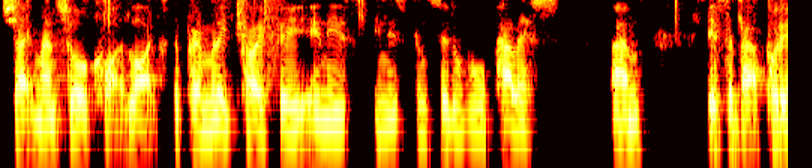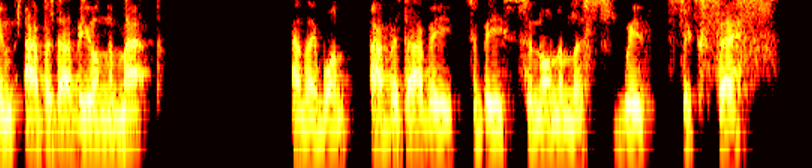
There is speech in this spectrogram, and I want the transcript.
Sheikh Mansour quite likes the Premier League trophy in his in his considerable palace. Um, it's about putting Abu Dhabi on the map and they want Abu Dhabi to be synonymous with success.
